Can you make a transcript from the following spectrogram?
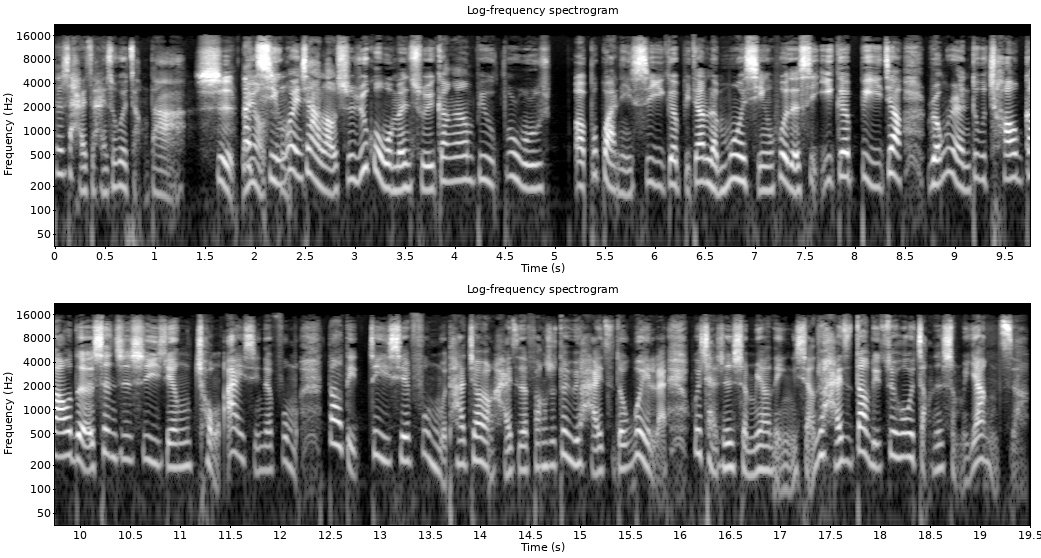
但是孩子还是会长大啊。是，那请问一下老师，如果我们属于刚刚。不不如呃，不管你是一个比较冷漠型，或者是一个比较容忍度超高的，甚至是一种宠爱型的父母，到底这些父母他教养孩子的方式，对于孩子的未来会产生什么样的影响？就孩子到底最后会长成什么样子啊？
